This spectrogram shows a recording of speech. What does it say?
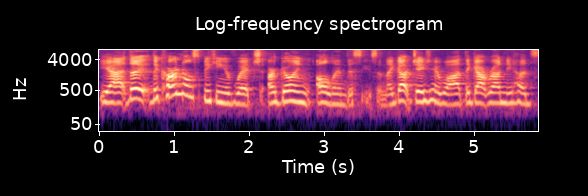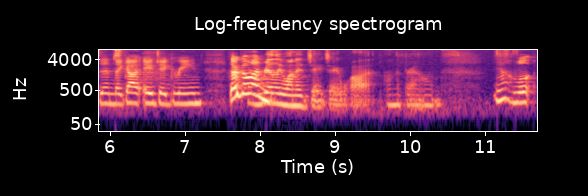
Yeah, the the Cardinals, speaking of which, are going all in this season. They got J.J. Watt, they got Rodney Hudson, they got A.J. Green. They're going. I really wanted J.J. Watt on the Browns. Yeah, well,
